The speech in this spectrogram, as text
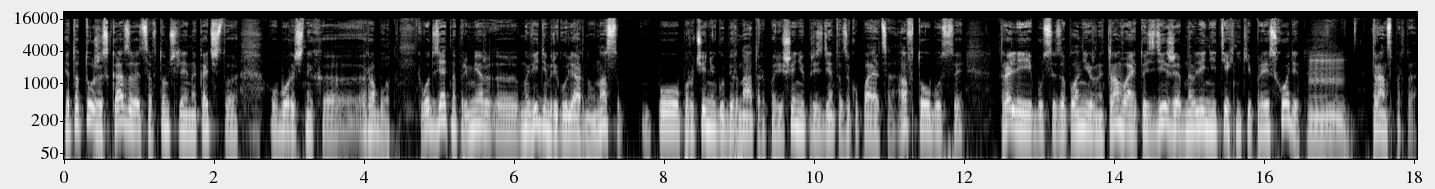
это тоже сказывается, в том числе и на качество уборочных э, работ. Вот взять, например, э, мы видим регулярно, у нас по поручению губернатора, по решению президента закупаются автобусы, троллейбусы, запланированные трамваи. То есть здесь же обновление техники происходит, mm-hmm. транспорта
